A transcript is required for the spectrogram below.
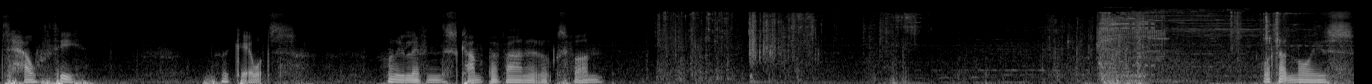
It's healthy. Okay, what's... Only live in this camper van, it looks fun. What's that noise?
